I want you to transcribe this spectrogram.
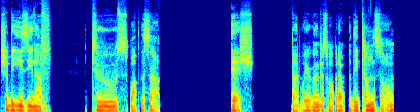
Should be easy enough to swap this out ish. But we are going to swap it out with the Tung-Sol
